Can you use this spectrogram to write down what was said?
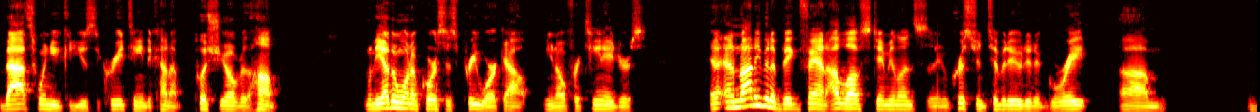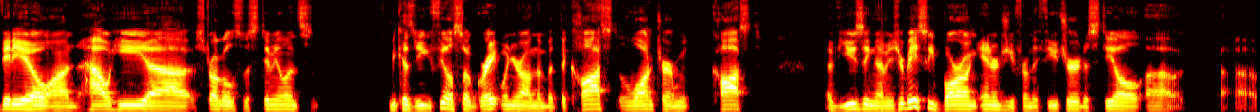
that's when you could use the creatine to kind of push you over the hump and the other one of course is pre-workout you know for teenagers and, I'm not even a big fan. I love stimulants. You know, Christian Thibaudeau did a great um, video on how he uh, struggles with stimulants because you feel so great when you're on them, but the cost, the long term cost of using them is you're basically borrowing energy from the future to steal uh, uh,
